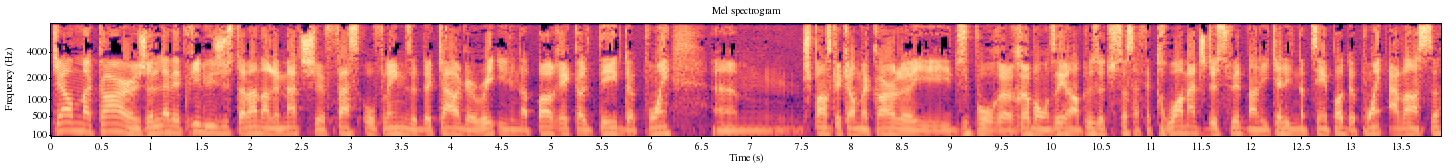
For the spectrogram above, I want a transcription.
Cal McCarr, je l'avais pris lui justement dans le match face aux Flames de Calgary. Il n'a pas récolté de points. Euh, je pense que Cal McCarr là, est dû pour rebondir. En plus de tout ça, ça fait trois matchs de suite dans lesquels il n'obtient pas de points. Avant ça,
